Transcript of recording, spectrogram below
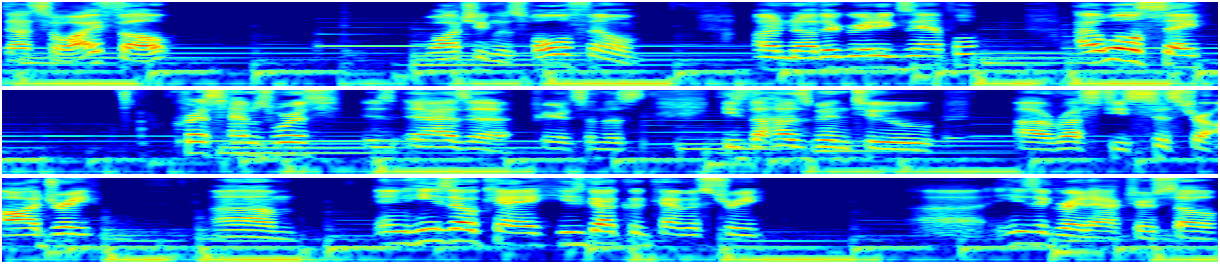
That's how I felt watching this whole film. Another great example. I will say, Chris Hemsworth is, has an appearance in this. He's the husband to uh, Rusty's sister Audrey. Um, and he's okay. He's got good chemistry. Uh, he's a great actor. So,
